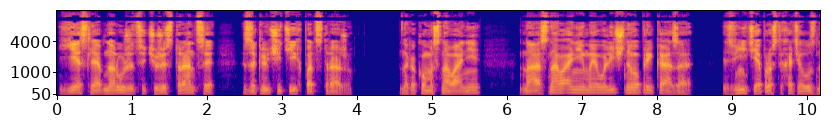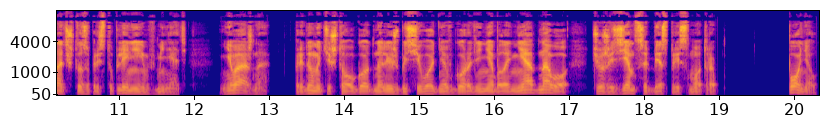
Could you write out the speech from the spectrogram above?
Если обнаружатся чужестранцы, заключите их под стражу». «На каком основании?» «На основании моего личного приказа. Извините, я просто хотел узнать, что за преступление им вменять. Неважно. Придумайте что угодно, лишь бы сегодня в городе не было ни одного чужеземца без присмотра. Понял.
